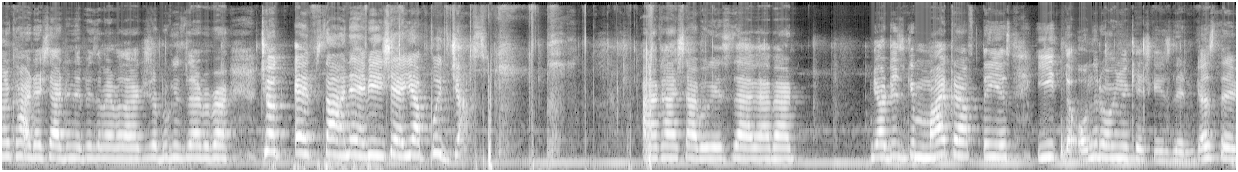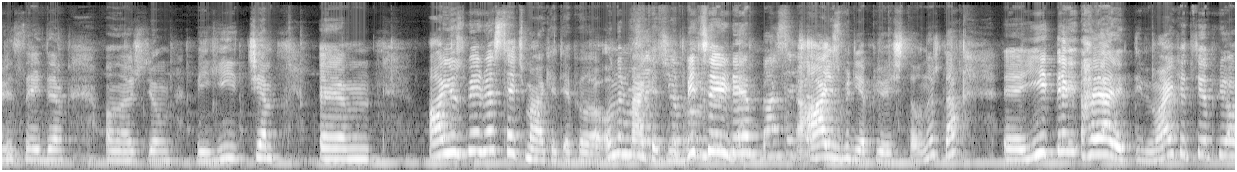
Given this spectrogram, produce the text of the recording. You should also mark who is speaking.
Speaker 1: Kardeşlerden hepinize merhabalar arkadaşlar. Bugün sizlerle beraber çok efsane bir şey yapacağız. Arkadaşlar bugün sizlerle beraber gördüğünüz gibi Minecraft'tayız. Yiğit'le Onur oynuyor. Keşke yüzlerini gösterebilseydim. Onur'cum ve Yiğit'ciğim. Ee, A101 ve Seç Market yapıyorlar. Onur marketini
Speaker 2: yapıyorum.
Speaker 1: bitirdi.
Speaker 2: Ben Seç
Speaker 1: A101 yapıyor işte Onur da. Ee, Yiğit de hayal ettiği bir market yapıyor.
